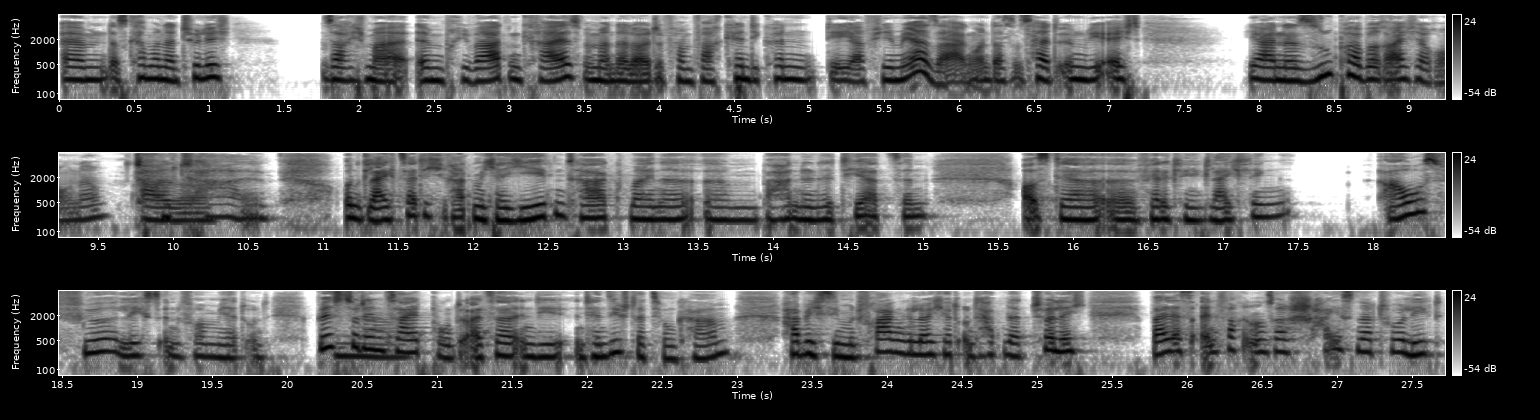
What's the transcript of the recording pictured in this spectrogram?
ähm, das kann man natürlich sag ich mal, im privaten Kreis, wenn man da Leute vom Fach kennt, die können dir ja viel mehr sagen. Und das ist halt irgendwie echt, ja, eine super Bereicherung, ne? Also, Total. Und gleichzeitig hat mich ja jeden Tag meine ähm, behandelnde Tierärztin aus der äh, Pferdeklinik Leichlingen ausführlichst informiert. Und bis zu dem Zeitpunkt, als er in die Intensivstation kam, habe ich sie mit Fragen gelöchert und habe natürlich, weil es einfach in unserer scheiß Natur liegt,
